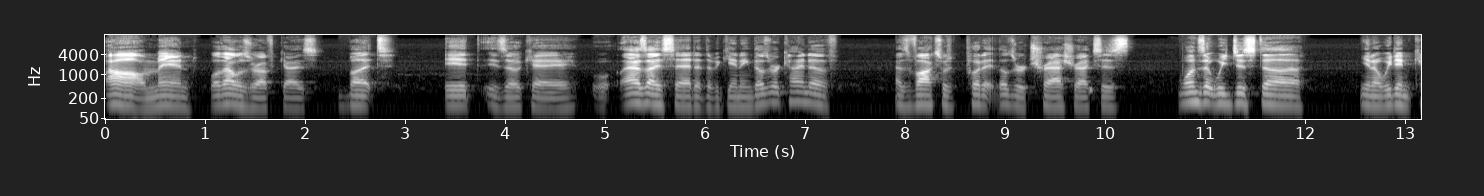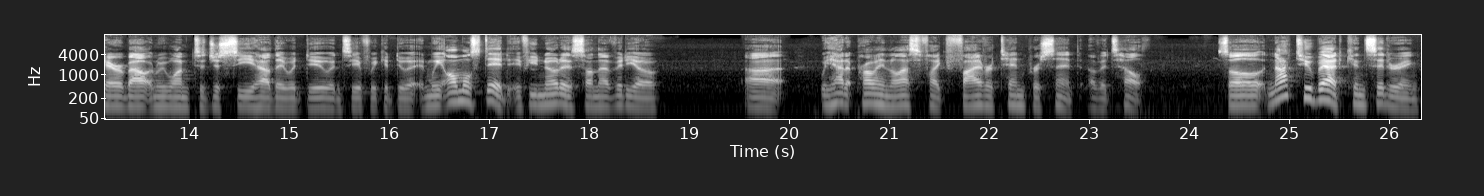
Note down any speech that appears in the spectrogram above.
oh man, well that was rough, guys. But it is okay. As I said at the beginning, those were kind of, as Vox would put it, those were trash Rexes, ones that we just, uh, you know, we didn't care about, and we wanted to just see how they would do and see if we could do it, and we almost did. If you notice on that video, uh, we had it probably in the last like five or ten percent of its health. So not too bad considering.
